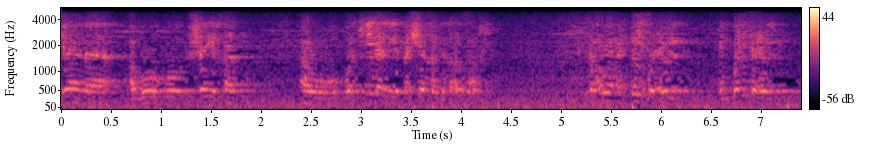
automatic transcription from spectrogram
كان أبوه شيخا أو وكيلا لمشيخة الأزهر. فهو من بيت علم من بيت علم.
